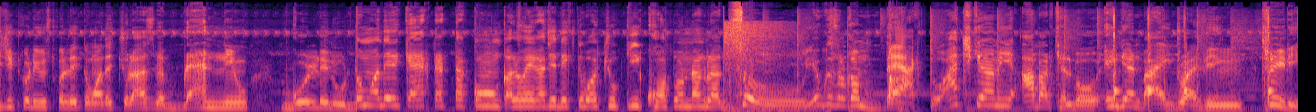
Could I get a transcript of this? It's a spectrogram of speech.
ভিজিট কোড ইউজ করলেই তোমাদের চলে আসবে ব্র্যান্ড নিউ গোল্ডেন উড তোমাদের ক্যারেক্টারটা কঙ্কাল হয়ে গেছে, দেখতে পাচ্ছ কি খতরনাক লাগছে সো ওয়েলকাম ব্যাক তো আজকে আমি আবার খেলব Indian bike driving three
